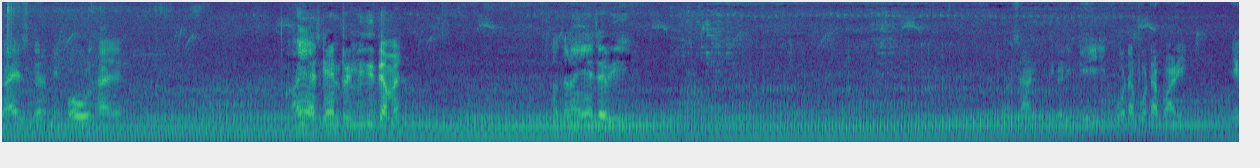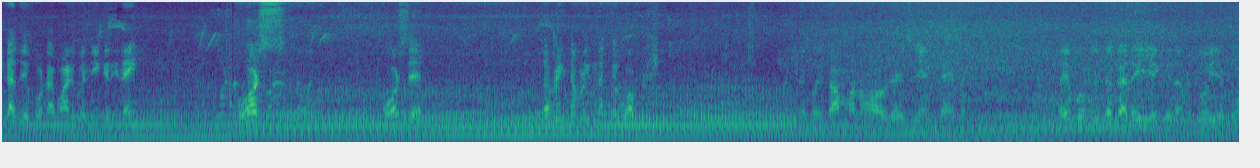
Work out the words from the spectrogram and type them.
ગાઈસ ગરમી બહુ થાય. અહીંયાથી એન્ટ્રી લીધી તમે. અત્યારે અહીંયા જવી શાંતિ કરી બે ફોટા પાડી. એકાદ બે ફોટા પાડી પણ નીકળી નહીં હોર્સ હોર્સ છે તબડીક તબડીક ન કરવું આપણે. કોઈ કામમાં ન આવે જાય છે એમ ટાઈમે ભાઈ બોનું દગા દઈ કે તમે જોઈ શકો.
